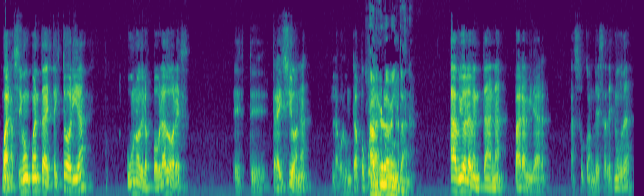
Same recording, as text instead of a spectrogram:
Bueno, según cuenta esta historia, uno de los pobladores este, traiciona la voluntad popular. Abrió la ventana. Abrió la ventana para mirar a su condesa desnuda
